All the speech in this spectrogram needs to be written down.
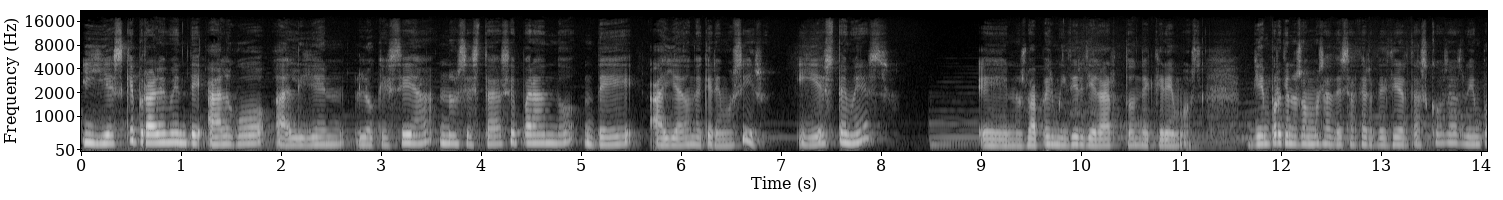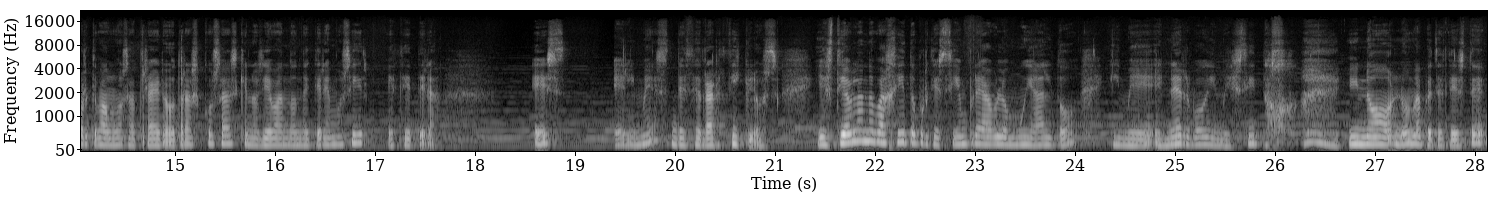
Y es que probablemente algo, alguien, lo que sea, nos está separando de allá donde queremos ir. Y este mes eh, nos va a permitir llegar donde queremos. Bien porque nos vamos a deshacer de ciertas cosas, bien porque vamos a traer otras cosas que nos llevan donde queremos ir, etc. Es el mes de cerrar ciclos. Y estoy hablando bajito porque siempre hablo muy alto y me enervo y me excito y no, no me apetece. Este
